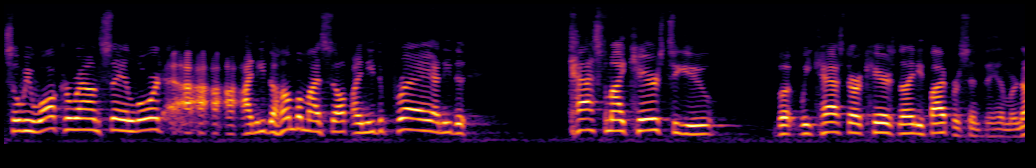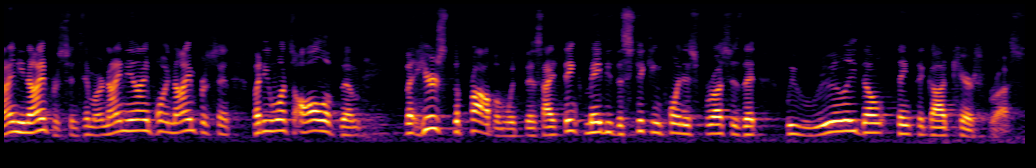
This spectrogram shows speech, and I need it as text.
So we walk around saying, Lord, I, I, I, need to humble myself. I need to pray. I need to cast my cares to you. But we cast our cares 95% to Him, or 99% to Him, or 99.9%. But He wants all of them. But here's the problem with this. I think maybe the sticking point is for us is that we really don't think that God cares for us.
